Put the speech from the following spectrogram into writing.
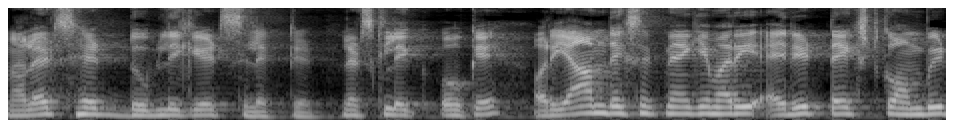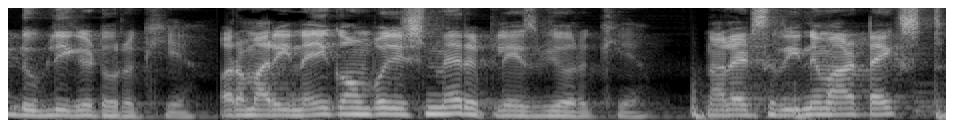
now let's hit duplicate selected let's click okay और यहाँ हम देख सकते हैं कि हमारी एडिट टेक्स्ट कॉम भी डुप्लीकेट हो रखी है। और हमारी नई कॉम्पोजिशन में रिप्लेस भी हो रखी है। Now let's rename our text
